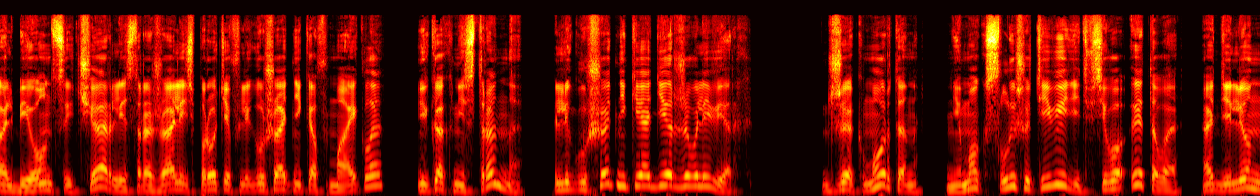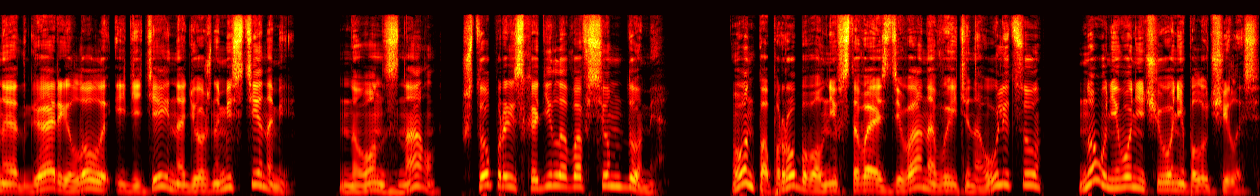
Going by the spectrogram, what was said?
Альбионцы Чарли сражались против лягушатников Майкла, и, как ни странно, лягушатники одерживали верх. Джек Мортон не мог слышать и видеть всего этого, отделенный от Гарри, Лолы и детей надежными стенами. Но он знал, что происходило во всем доме. Он попробовал, не вставая с дивана, выйти на улицу, но у него ничего не получилось.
